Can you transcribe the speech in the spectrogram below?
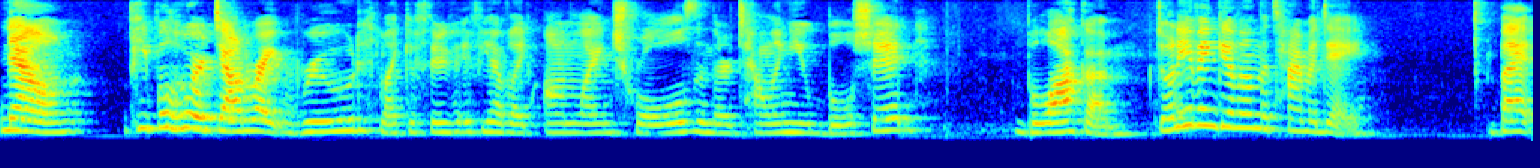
Now, people who are downright rude, like if they if you have like online trolls and they're telling you bullshit, block them. Don't even give them the time of day. But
